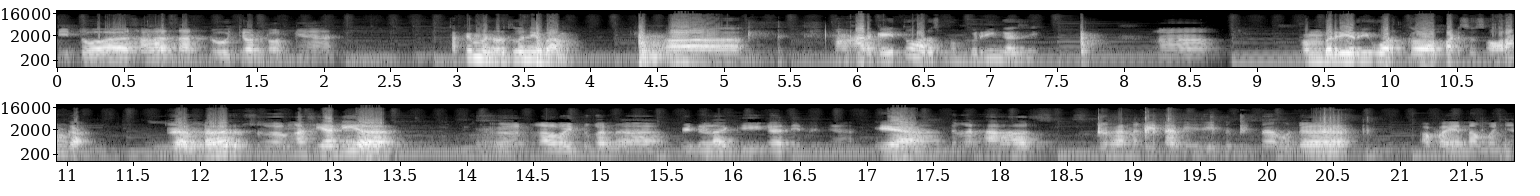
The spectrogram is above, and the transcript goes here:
itu uh, salah satu contohnya. Tapi menurut lu nih bang eh, menghargai itu harus memberi nggak sih? Uh, memberi reward kepada seseorang nggak? Enggak enggak harus uh, ngasih hadiah. Uh, kalau itu kan uh, beda lagi kan itunya. Iya. Nah, dengan hal-hal sederhana kayak tadi itu kita udah apa ya namanya?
